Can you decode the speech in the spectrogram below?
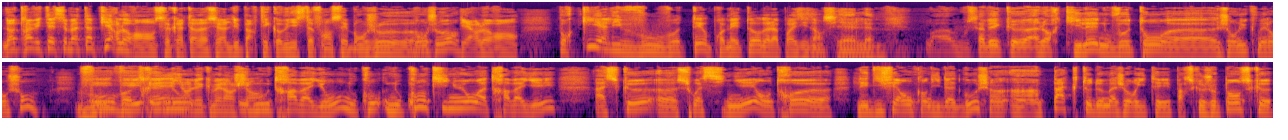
Notre invité ce matin, Pierre Laurent, secrétaire national du Parti communiste français. Bonjour. Bonjour. Pierre Laurent. Pour qui allez-vous voter au premier tour de la présidentielle? Bah, Vous savez que, alors qu'il est, nous votons euh, Jean-Luc Mélenchon. Vous voterez Jean-Luc Mélenchon Et nous travaillons, nous, nous continuons à travailler à ce que euh, soit signé entre euh, les différents candidats de gauche un, un, un, pacte de majorité, parce que je pense que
